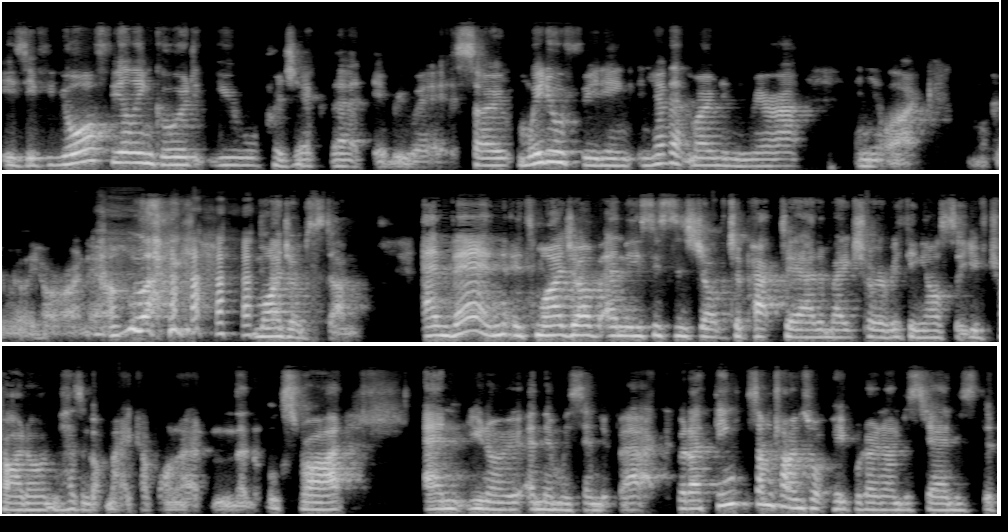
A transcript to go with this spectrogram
is if you're feeling good, you will project that everywhere. So we do a fitting and you have that moment in the mirror and you're like, I'm looking really hot right now. like, my job's done. And then it's my job and the assistant's job to pack down and make sure everything else that you've tried on hasn't got makeup on it and that it looks right. And, you know, and then we send it back. But I think sometimes what people don't understand is the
